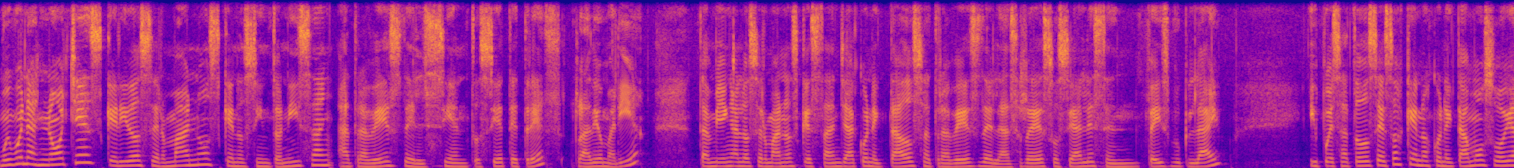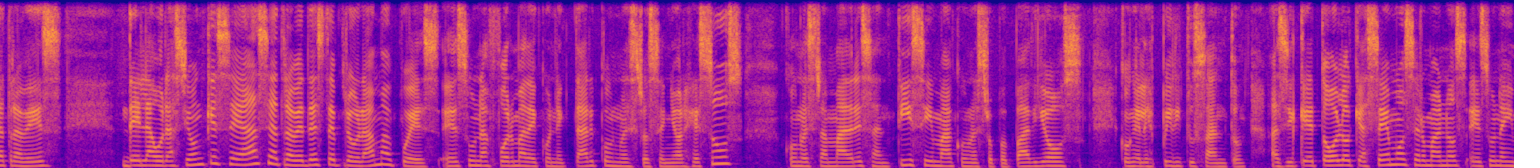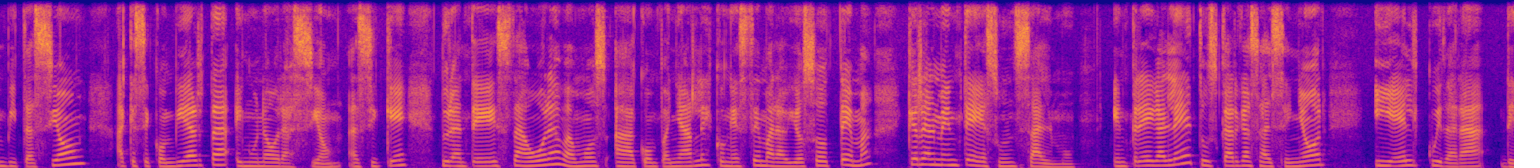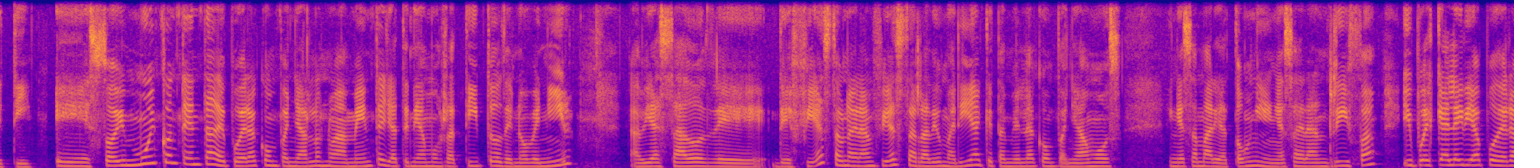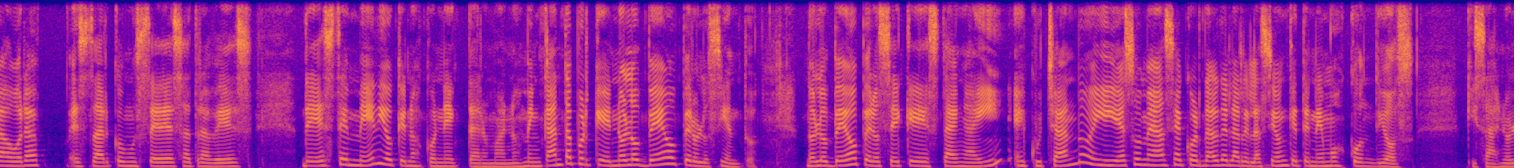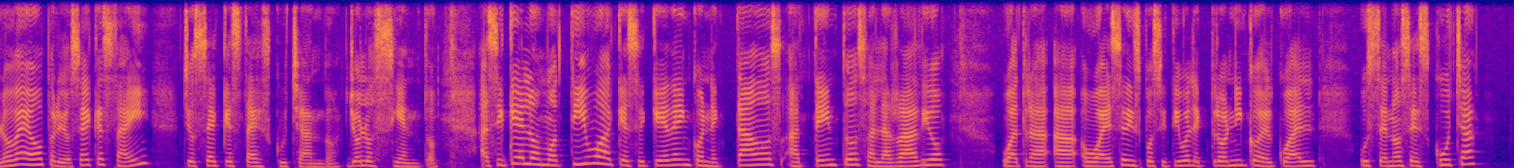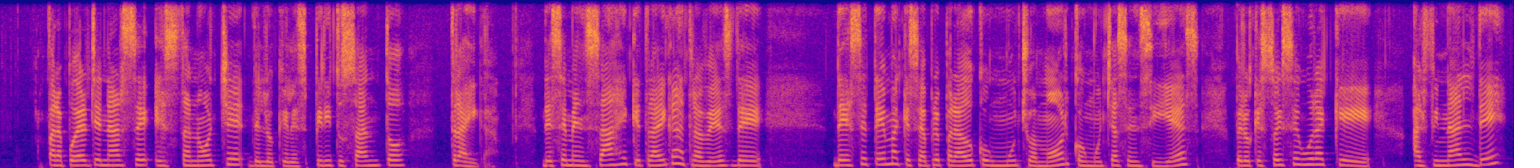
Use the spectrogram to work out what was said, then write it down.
Muy buenas noches, queridos hermanos que nos sintonizan a través del 107.3 Radio María. También a los hermanos que están ya conectados a través de las redes sociales en Facebook Live. Y pues a todos esos que nos conectamos hoy a través de la oración que se hace a través de este programa, pues es una forma de conectar con nuestro Señor Jesús, con nuestra Madre Santísima, con nuestro Papá Dios, con el Espíritu Santo. Así que todo lo que hacemos, hermanos, es una invitación a que se convierta en una oración. Así que durante esta hora vamos a acompañarles con este maravilloso tema que realmente es un salmo. Entrégale tus cargas al Señor y Él cuidará de ti. Eh, soy muy contenta de poder acompañarlos nuevamente, ya teníamos ratito de no venir. Había estado de, de fiesta, una gran fiesta, Radio María, que también le acompañamos en esa maratón y en esa gran rifa. Y pues qué alegría poder ahora estar con ustedes a través de este medio que nos conecta, hermanos. Me encanta porque no los veo, pero lo siento. No los veo, pero sé que están ahí escuchando y eso me hace acordar de la relación que tenemos con Dios. Quizás no lo veo, pero yo sé que está ahí, yo sé que está escuchando, yo lo siento. Así que los motivo a que se queden conectados, atentos a la radio o a, o a ese dispositivo electrónico del cual usted nos escucha para poder llenarse esta noche de lo que el Espíritu Santo traiga, de ese mensaje que traiga a través de, de ese tema que se ha preparado con mucho amor, con mucha sencillez, pero que estoy segura que al final de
